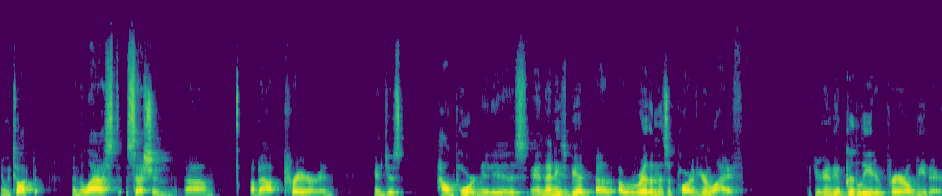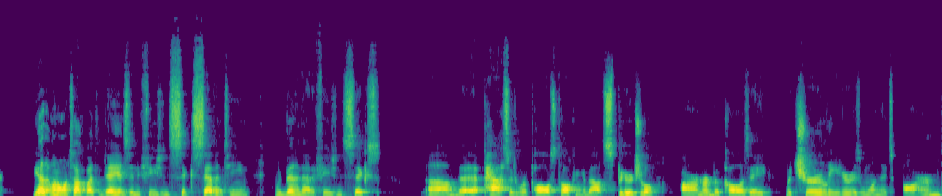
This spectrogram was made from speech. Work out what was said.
And we talked in the last session um, about prayer and and just how important it is. And that needs to be a, a, a rhythm that's a part of your life. If you're going to be a good leader, prayer will be there. The other one I want to talk about today is in Ephesians 6 17. We've been in that Ephesians 6 um, that, that passage where Paul's talking about spiritual armor because a mature leader is one that's armed,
